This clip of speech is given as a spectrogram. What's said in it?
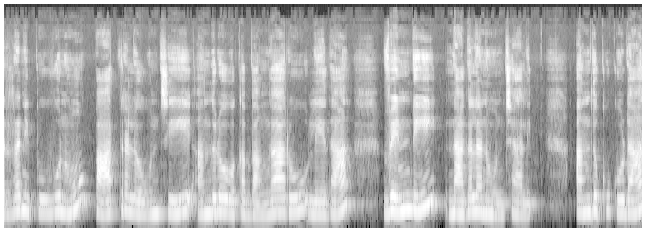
ఎర్రని పువ్వును పాత్రలో ఉంచి అందులో ఒక బంగారు లేదా వెండి నగలను ఉంచాలి. అందుకు కూడా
